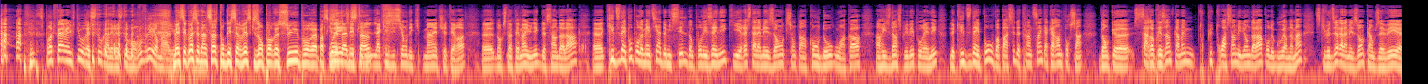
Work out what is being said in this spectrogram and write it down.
tu pourras te faire inviter au resto quand les restos vont rouvrir, Mario. Mais c'est quoi? C'est dans le sens pour des services qu'ils n'ont pas reçus pour, euh, parce qu'ils Oui, étaient à distance? L'acquisition d'équipements, etc. Euh, donc, c'est un paiement unique de 100 dollars. crédit d'impôt pour le maintien à domicile, donc pour les aînés qui restent à la maison, qui sont en condo ou encore en résidence privée pour aînés, le crédit d'impôt va passer de 35 à 40% Donc, euh, ça représente quand même plus de 300 millions de dollars pour le gouvernement, ce qui veut dire à la maison, quand vous avez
